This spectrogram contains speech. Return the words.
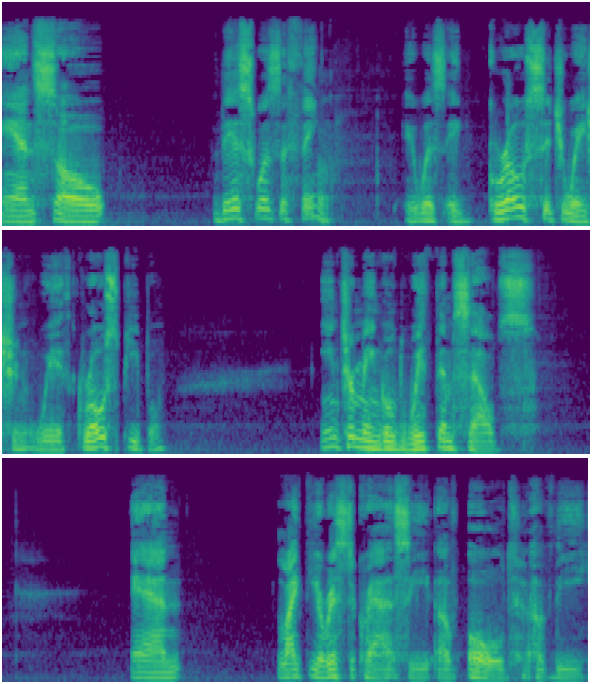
And so this was the thing. It was a gross situation with gross people intermingled with themselves and like the aristocracy of old, of the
